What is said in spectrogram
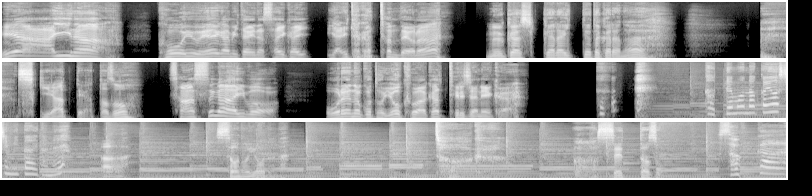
いやー、いいな。こういう映画みたいな再会やりたかったんだよな。昔っから言ってたからな。付き合ってやったぞ。さすが相棒。俺のことよくわかってるじゃねえか。とっても仲良しみたいだね。ああそのようだな。たく焦ったぞ。そっか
